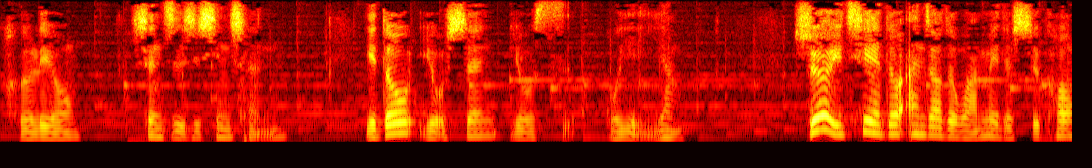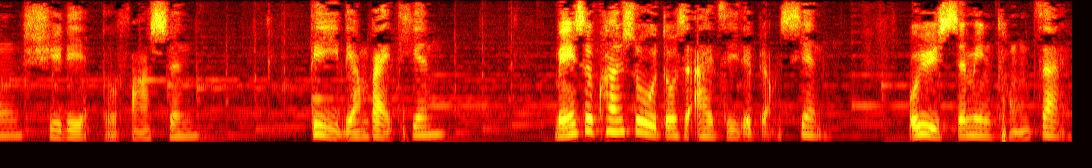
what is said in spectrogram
河流，甚至是星辰，也都有生有死。我也一样。所有一切都按照着完美的时空序列而发生。第两百天，每一次宽恕都是爱自己的表现。我与生命同在，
